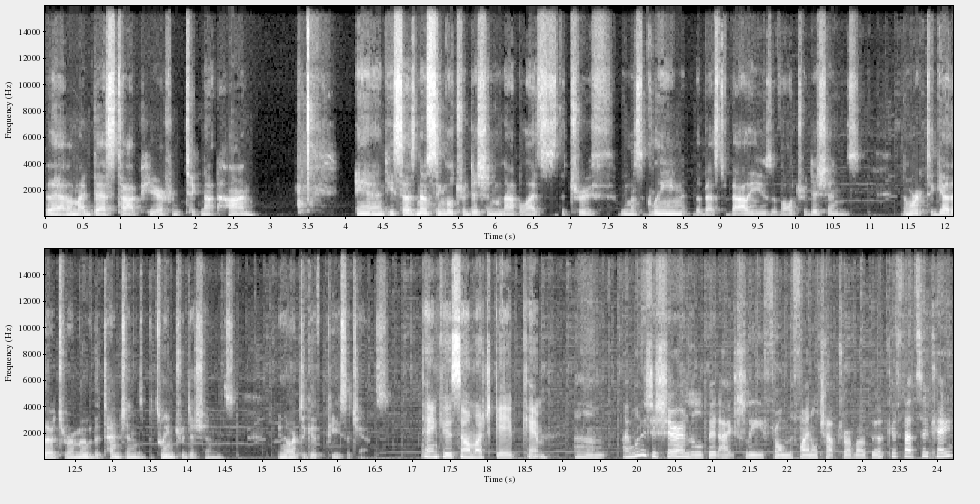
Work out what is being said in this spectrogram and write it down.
that I have on my desktop here from Thich Nhat Hanh and he says, No single tradition monopolizes the truth. We must glean the best values of all traditions and work together to remove the tensions between traditions in order to give peace a chance. Thank you so much, Gabe Kim. Um, I wanted to share a little bit actually from the final chapter of our book, if that's okay.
